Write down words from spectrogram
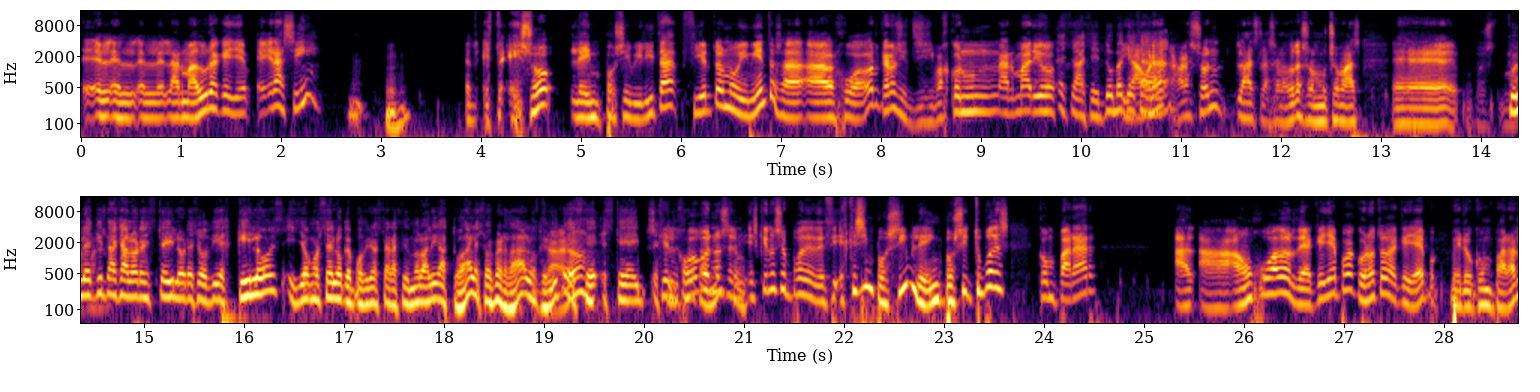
el- el- el- la armadura que lleva, era así. Eso le imposibilita ciertos movimientos al jugador. Claro, si, si vas con un armario O sea, si tú, me y ahora, ahora son las, las armaduras son mucho más. eh, pues, tú más- le más- quitas a Lawrence Taylor esos 10 kilos y yo no sé lo que podría estar haciendo la liga actual. Eso es verdad, lo que Claro. dices. Es que, es que, Es que el juego no es, el- mucho. es que no se puede decir, es que es imposible, imposible. Tú puedes comparar a, a- a un jugador de aquella época con otro de aquella época, pero comparar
